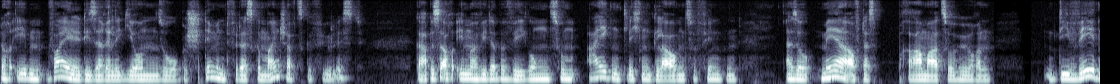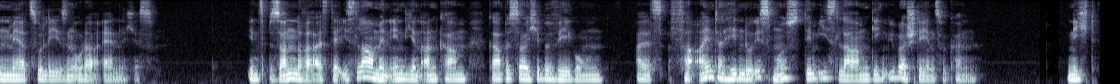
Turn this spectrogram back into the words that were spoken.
Doch eben weil diese Religion so bestimmend für das Gemeinschaftsgefühl ist, gab es auch immer wieder Bewegungen zum eigentlichen Glauben zu finden, also mehr auf das Brahma zu hören, die Veden mehr zu lesen oder ähnliches. Insbesondere als der Islam in Indien ankam, gab es solche Bewegungen, als vereinter Hinduismus dem Islam gegenüberstehen zu können. Nicht,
